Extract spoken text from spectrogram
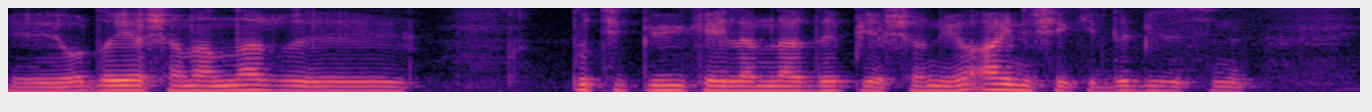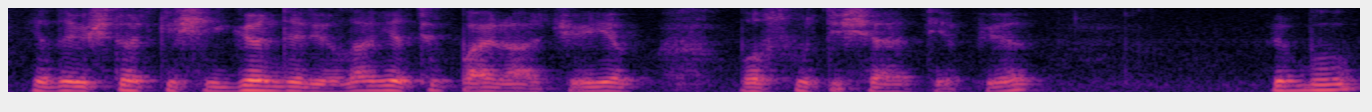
E, orada yaşananlar e, bu tip büyük eylemlerde hep yaşanıyor. Aynı şekilde birisini ya da 3-4 kişiyi gönderiyorlar. Ya Türk bayrağı açıyor ya Bozkurt işareti yapıyor. Ve bu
